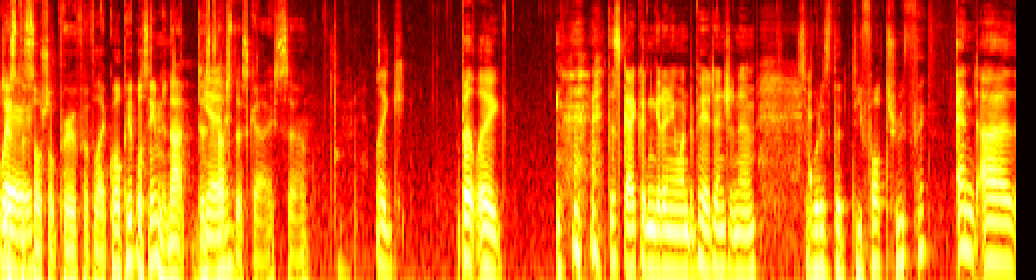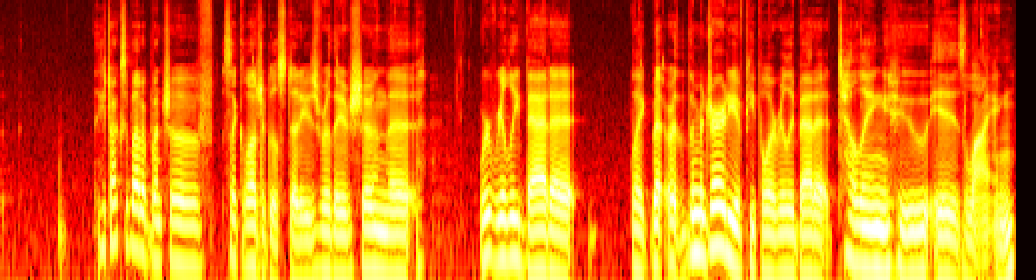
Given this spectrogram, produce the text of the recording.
Just the social proof of like, well, people seem to not distrust Yeah. this guy, so. Like but like this guy couldn't get anyone to pay attention to him. So, what is the default truth thing? and uh, he talks about a bunch of psychological studies where they've shown that we're really bad at like the majority of people are really bad at telling who is lying.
